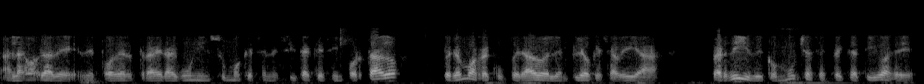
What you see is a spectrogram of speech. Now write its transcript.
a la hora de, poder traer algún insumo que se necesita que es importado, pero hemos recuperado el empleo que se había perdido y con muchas expectativas de,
